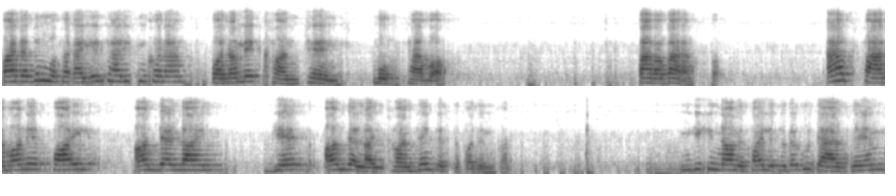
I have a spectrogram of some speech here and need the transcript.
بعد از اون متغیری تعریف می‌کنم با نام content محتوا. برابر است. از فرمان file underline get underline content استفاده می‌کنم. میگه که نام فایل تو بگو در ضمن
